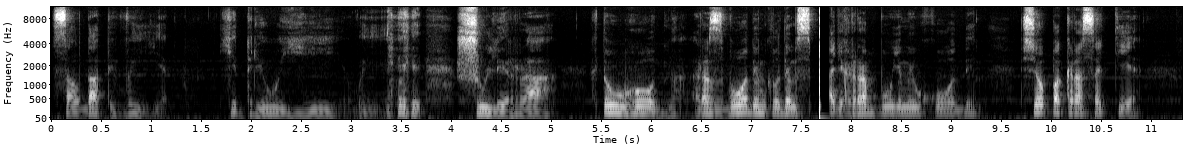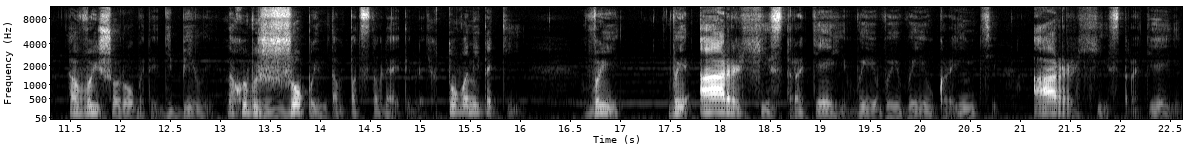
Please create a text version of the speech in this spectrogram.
солдати ви є. Хитрюї ви, шулера, хто угодно. Розводим, кладем спать, грабуємо і уходим. Все по красоті. А ви що робите, дебіли? Нахуй ви жопу їм там підставляєте, блядь? Хто вони такі? Ви, ви архістратегі, ви, ви, ви, українці. Архістратегі.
